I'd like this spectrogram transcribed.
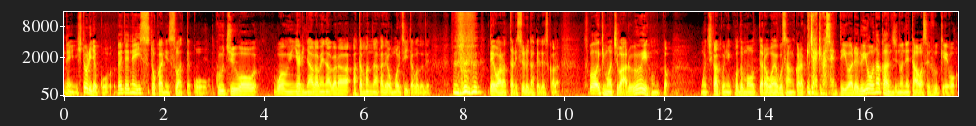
ね、一人でこう、大体ね、椅子とかに座ってこう、空中をぼんやり眺めながら頭の中で思いついたことで、ふふふって笑ったりするだけですから、すごい気持ち悪い、ほんと。もう近くに子供おったら親御さんから見ちゃいけませんって言われるような感じのネタ合わせ風景を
